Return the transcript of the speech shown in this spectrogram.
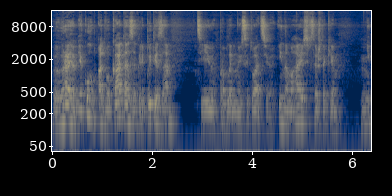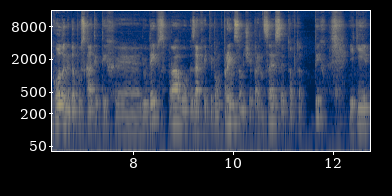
вибираю якого б адвоката закріпити за цією проблемною ситуацією. І намагаюсь все ж таки ніколи не допускати тих е, людей в справу з архетипом принцом чи принцеси, тобто тих, які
